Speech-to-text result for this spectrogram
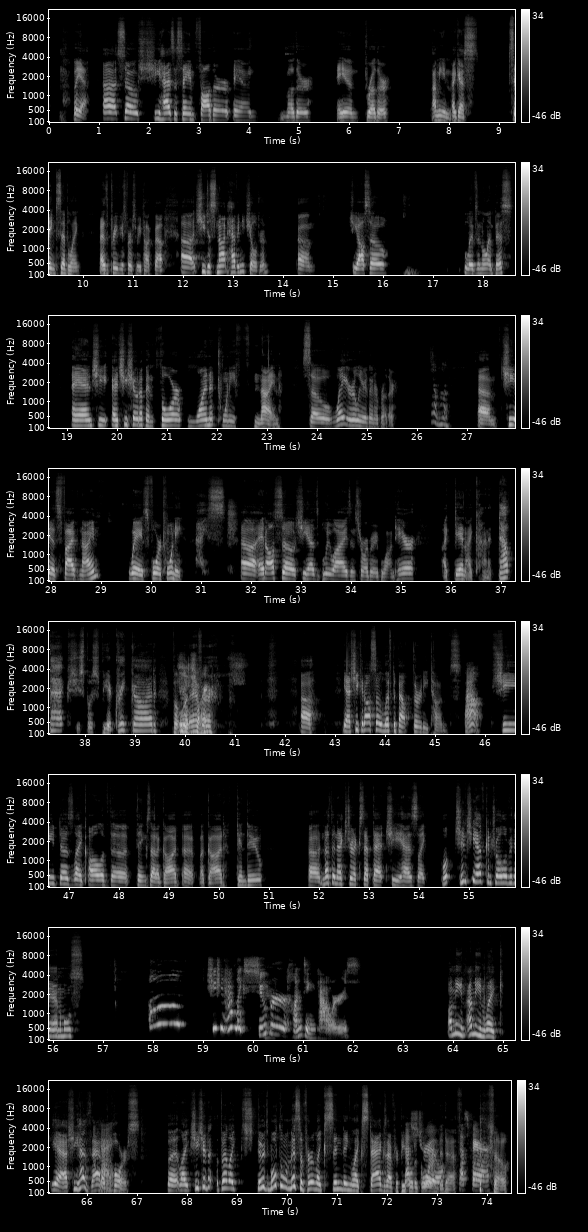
but yeah. Uh so she has the same father and mother and brother. I mean i guess same sibling as the previous person we talked about. Uh she does not have any children. Um she also lives in olympus. And she and she showed up in Thor 129. So way earlier than her brother. Oh, Um, she is 5'9, weighs 420. Nice. Uh, and also she has blue eyes and strawberry blonde hair. Again, I kind of doubt that because she's supposed to be a Greek god, but whatever. uh, yeah, she can also lift about 30 tons Wow. she does like all of the things that a god uh, a god can do. Uh, nothing extra except that she has like well, shouldn't she have control over the animals? She should have like super hunting powers. I mean, I mean, like yeah, she has that Okay. of course, but like she should, but like sh- there's multiple myths of her like sending like stags after people That's to gore them to death. That's fair. so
